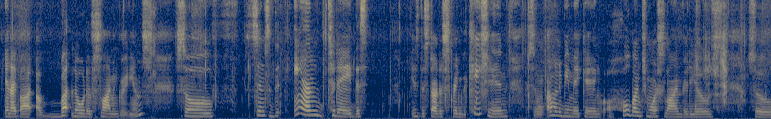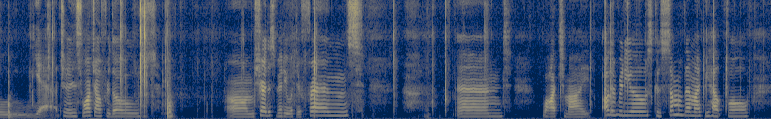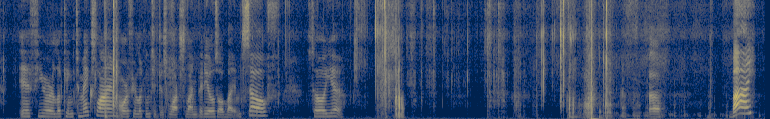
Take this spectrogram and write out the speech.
and I bought a buttload of slime ingredients. So since the and today this is the start of spring vacation, so I'm going to be making a whole bunch more slime videos. So yeah, just watch out for those. Um, share this video with your friends. And watch my other videos because some of them might be helpful if you're looking to make slime or if you're looking to just watch slime videos all by himself. So yeah. Uh, bye!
